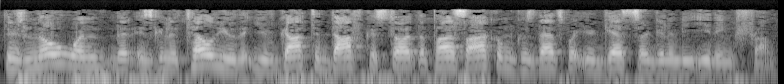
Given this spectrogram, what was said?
there's no one that is going to tell you that you've got to dafka start the Pas Akum because that's what your guests are going to be eating from.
